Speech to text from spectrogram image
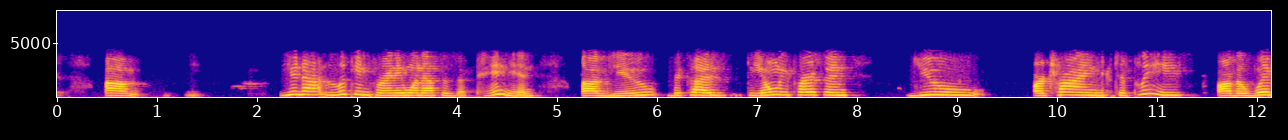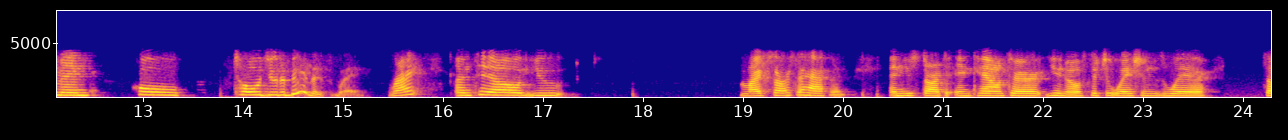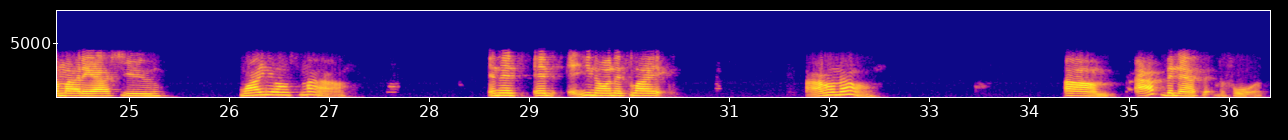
Um, you're not looking for anyone else's opinion of you because the only person you are trying to please are the women who told you to be this way, right? Until you life starts to happen and you start to encounter, you know, situations where somebody asks you, "Why you don't smile?" And it's and you know, and it's like, I don't know. Um, I've been asked that before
